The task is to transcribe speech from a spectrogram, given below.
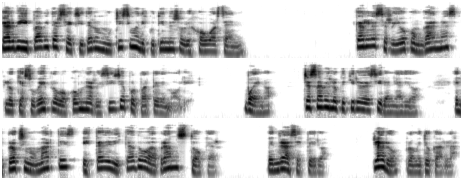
Harvey y Paviter se excitaron muchísimo discutiendo sobre Howard's End. Carla se rió con ganas, lo que a su vez provocó una risilla por parte de Molly. Bueno, ya sabes lo que quiero decir, añadió. El próximo martes está dedicado a Bram Stoker. Vendrás, espero. Claro, prometió Carla.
